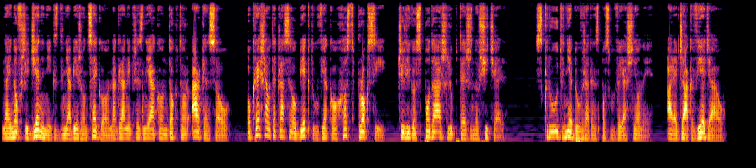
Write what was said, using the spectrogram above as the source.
Najnowszy dziennik z dnia bieżącego, nagrany przez niejaką dr Arkansas, określał tę klasę obiektów jako host proxy, czyli gospodarz lub też nosiciel. Skrót nie był w żaden sposób wyjaśniony, ale Jack wiedział,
